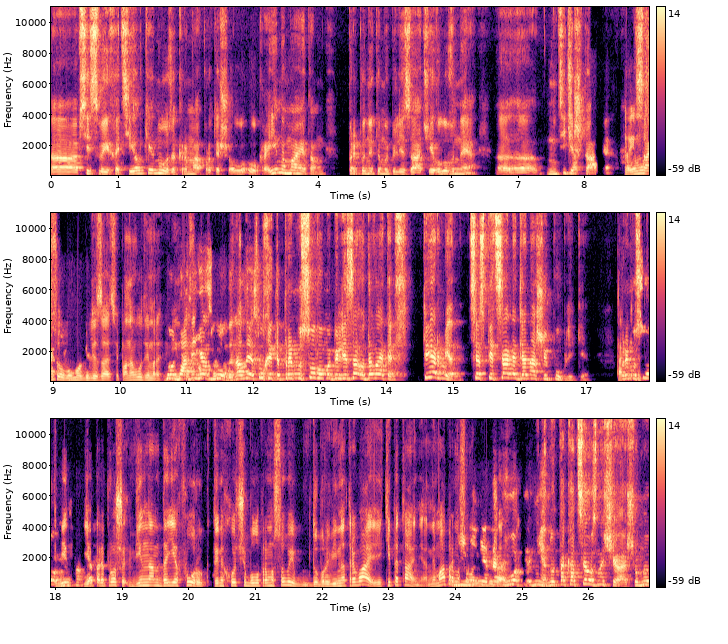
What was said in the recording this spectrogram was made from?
е, всі свої хотілки, ну зокрема про те, що Україна має там припинити мобілізацію. Головне, е, не тільки штати, Примусову мобілізацію, пане Володимире. Ну да, я згоден, але слухайте, примусова мобілізація. Давайте термін це спеціально для нашої публіки. Так, Примусово- він, я перепрошую, він нам дає фору. Ти не хочеш, щоб було примусовий, добровільно триває. Які питання? Нема примусової Ні, так от, ні, ну так а це означає, що ми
